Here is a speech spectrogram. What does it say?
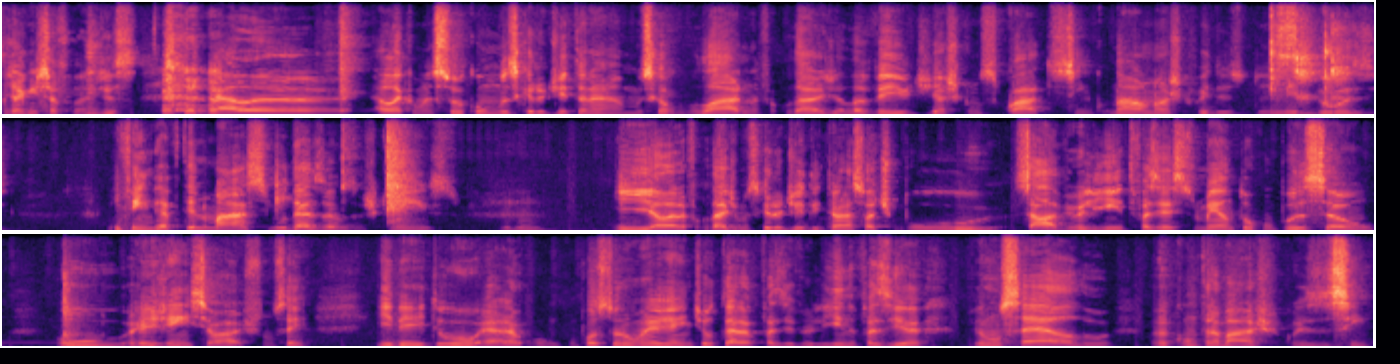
já que a gente tá falando disso, ela, ela começou com música erudita, né? A música popular na faculdade, ela veio de acho que uns 4, 5. Não, não, acho que foi desde 2012. Enfim, deve ter no máximo 10 anos, acho que nem isso. Uhum. E ela era faculdade de música erudita, então era só tipo, sei lá, violino, tu fazia instrumento ou composição, ou regência, eu acho, não sei. E daí tu era um compositor ou um regente, ou tu era fazia violino, fazia violoncelo, eh, contrabaixo, coisas assim.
